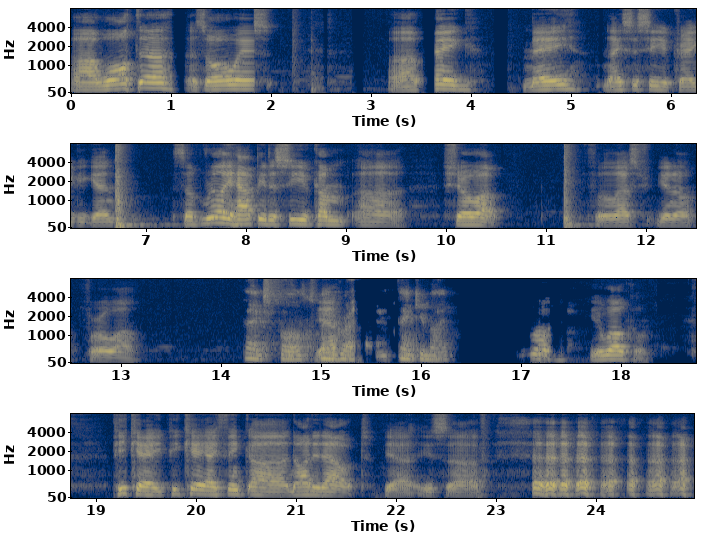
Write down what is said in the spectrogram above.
Uh, Walter, as always. Uh, Craig, May, nice to see you, Craig, again. So really happy to see you come uh, show up for the last, you know, for a while. Thanks, Paul. Yeah. great. Thank you, Mike. Well, you're welcome. PK, PK, I think uh, nodded out. Yeah, he's uh,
